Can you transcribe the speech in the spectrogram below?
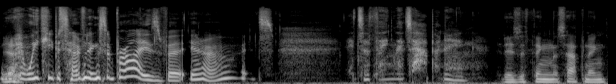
Yeah. we keep sounding surprised, but you know, it's it's a thing that's happening. It is a thing that's happening.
